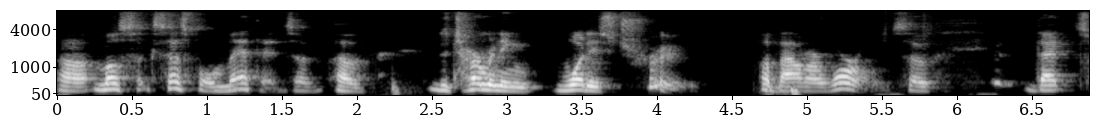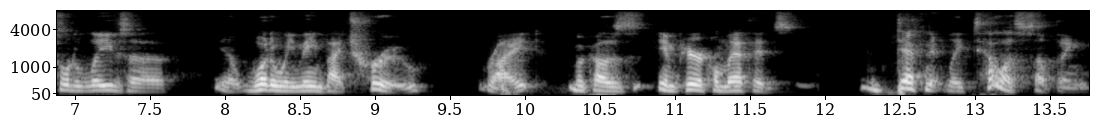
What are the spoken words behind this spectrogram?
uh, most successful methods of, of determining what is true about our world. So that sort of leaves a you know what do we mean by true, right? Because empirical methods definitely tell us something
